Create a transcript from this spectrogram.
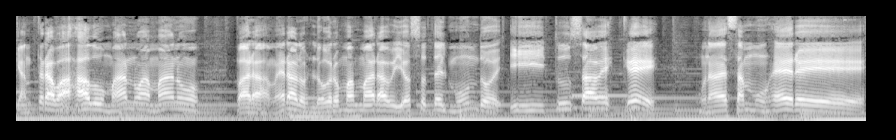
Que han trabajado mano a mano para, mira, los logros más maravillosos del mundo. Y tú sabes qué, una de esas mujeres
